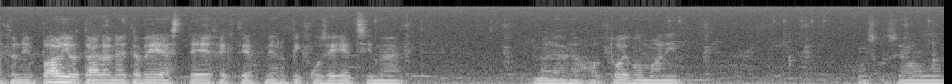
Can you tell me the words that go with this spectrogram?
näitä on niin paljon täällä näitä VST-efektejä, että minä pikkusen etsimään. Mä löydän ho- toivomani, olisiko se ollut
